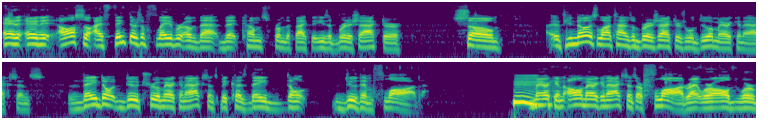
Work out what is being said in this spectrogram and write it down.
and and it also I think there's a flavor of that that comes from the fact that he's a British actor. So, if you notice, a lot of times when British actors will do American accents, they don't do true American accents because they don't do them flawed. Hmm. American all American accents are flawed, right? We're all we're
